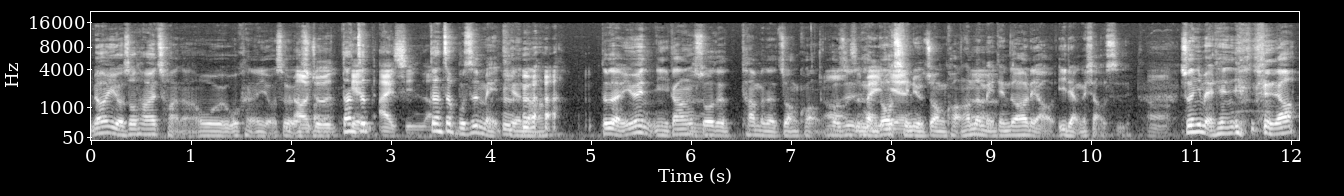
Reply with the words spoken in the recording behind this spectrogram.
然后有时候他会传啊，我我可能有时候有传然后就是但这点爱心。但这不是每天啊，对不对？因为你刚刚说的他们的状况，或是很多情侣的状况，他们每天都要聊一两个小时，所以你每天 你要，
